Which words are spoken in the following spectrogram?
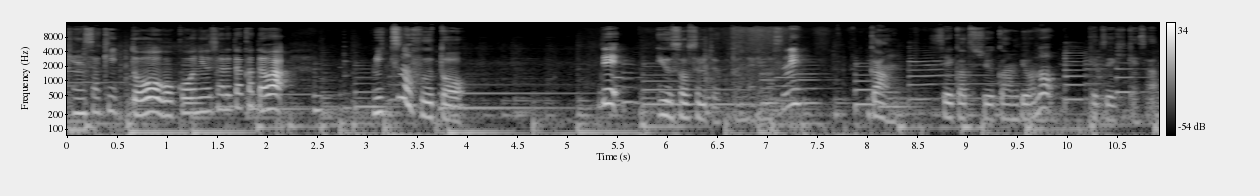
検査キットをご購入された方は3つの封筒で郵送するということになりますね。がん生活習慣病の血液検査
